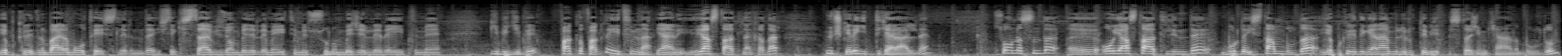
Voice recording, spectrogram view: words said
Yapı Kredi'nin Bayramoğlu tesislerinde işte kişisel vizyon belirleme eğitimi, sunum becerileri eğitimi gibi gibi farklı farklı eğitimler. Yani yaz tatiline kadar 3 kere gittik herhalde. Sonrasında e, o yaz tatilinde burada İstanbul'da Yapı Kredi Genel Müdürlük'te bir staj imkanı buldum.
